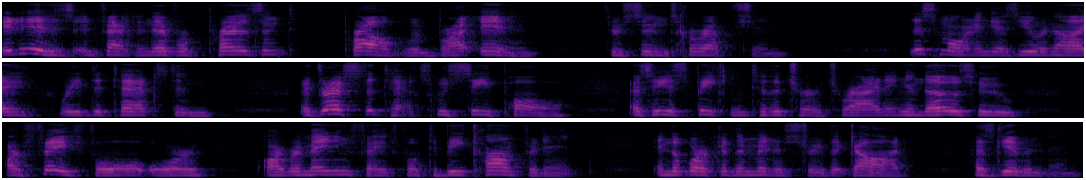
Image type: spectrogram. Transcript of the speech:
It is, in fact, an ever present problem brought in through sin's corruption. This morning, as you and I read the text and address the text, we see Paul as he is speaking to the church, writing, and those who are faithful or are remaining faithful to be confident in the work of the ministry that God has given them.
